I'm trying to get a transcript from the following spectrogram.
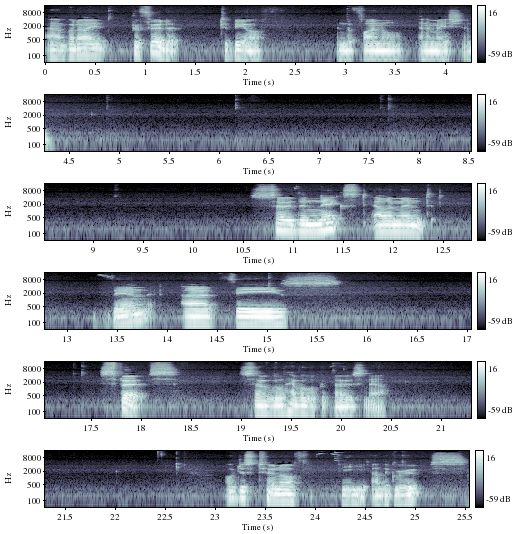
Uh, but I preferred it to be off in the final animation. So the next element then are these spurts. So we'll have a look at those now. I'll just turn off the other groups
